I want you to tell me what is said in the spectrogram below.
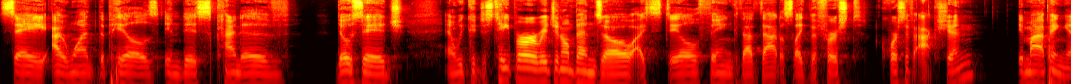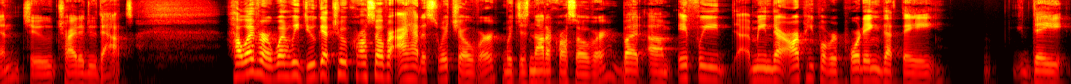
say, I want the pills in this kind of dosage, and we could just taper our original benzo, I still think that that is like the first course of action, in my opinion, to try to do that. However, when we do get to a crossover, I had a switch over, which is not a crossover. But um, if we, I mean, there are people reporting that they they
